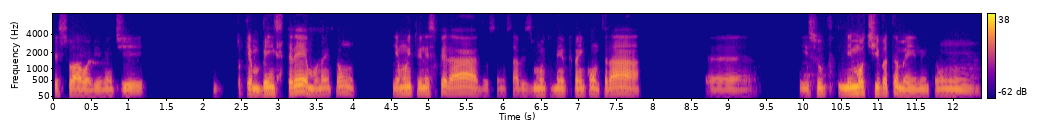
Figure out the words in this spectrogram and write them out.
pessoal ali, né? De, porque é bem extremo, né? Então, é muito inesperado, você não sabe muito bem o que vai encontrar. É, isso me motiva também, né? Então,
